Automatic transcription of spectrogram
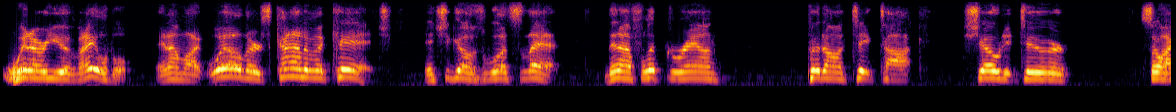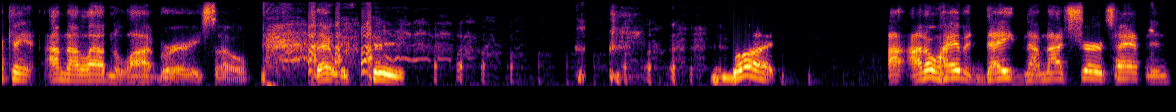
when are you available? And I'm like, well, there's kind of a catch. And she goes, what's that? Then I flipped around, put on TikTok, showed it to her. So I can't, I'm not allowed in the library. So that was two. but I, I don't have a date and I'm not sure it's happening,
